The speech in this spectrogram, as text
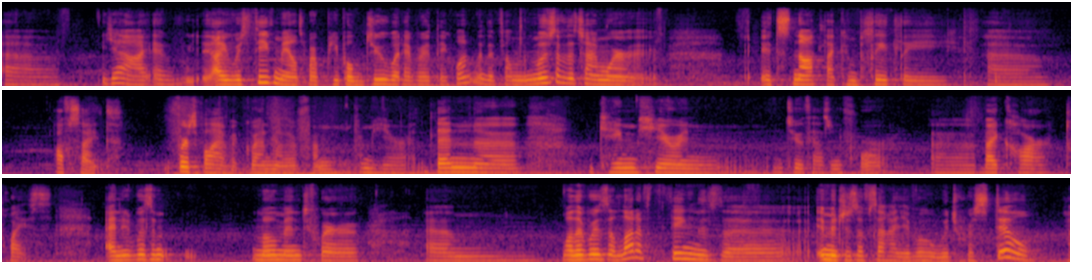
uh, yeah, I, I, receive mails where people do whatever they want with the film. most of the time, where it's not like completely uh, offsite. First of all, I have a grandmother from, from here. Then uh, we came here in 2004 uh, by car twice. And it was a moment where, um, well, there was a lot of things, uh, images of Sarajevo, which were still uh,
